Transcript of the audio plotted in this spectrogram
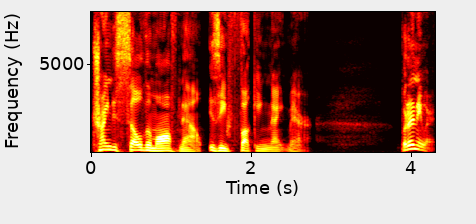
Trying to sell them off now is a fucking nightmare. But anyway,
